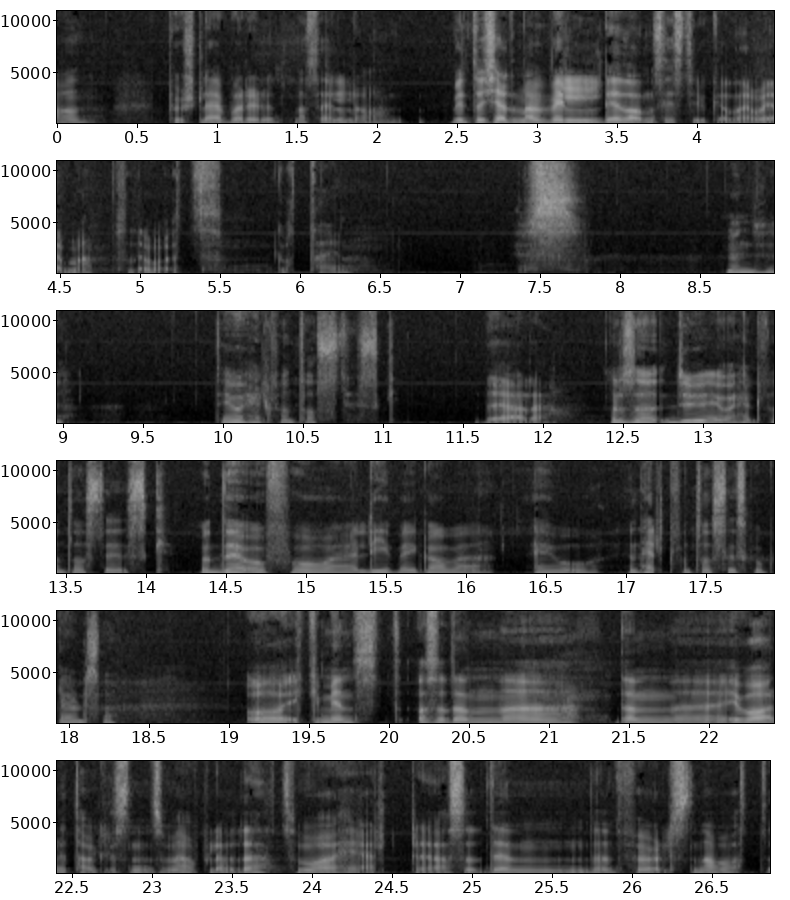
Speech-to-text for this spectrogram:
pusla jeg bare rundt meg selv og begynte å kjede meg veldig da den siste uka da jeg var hjemme. Så det var jo et godt tegn. Jøss. Men du, det er jo helt fantastisk. Det er det. Altså, du er jo helt fantastisk. Og det å få eh, livet i gave er jo en helt fantastisk opplevelse. Og ikke minst altså den, eh, den eh, ivaretakelsen som jeg opplevde, som var helt Altså den, den følelsen av at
